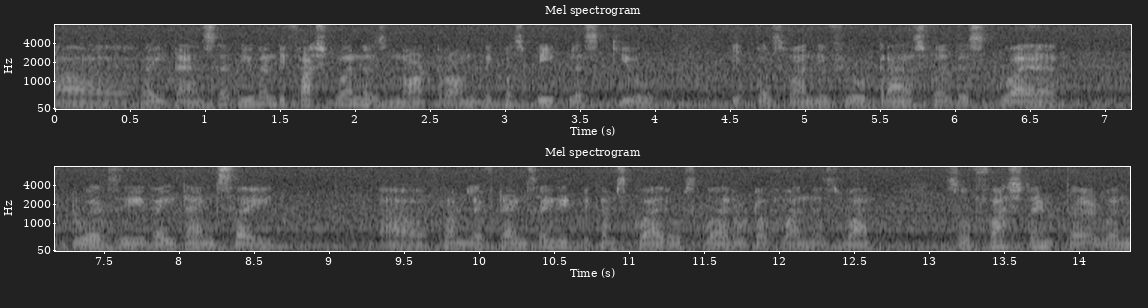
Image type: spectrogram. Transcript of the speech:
uh, right answer. Even the first one is not wrong because p plus q equals 1 if you transfer the square towards the right hand side uh, from left hand side it becomes square root. Square root of 1 is 1 so first and third one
